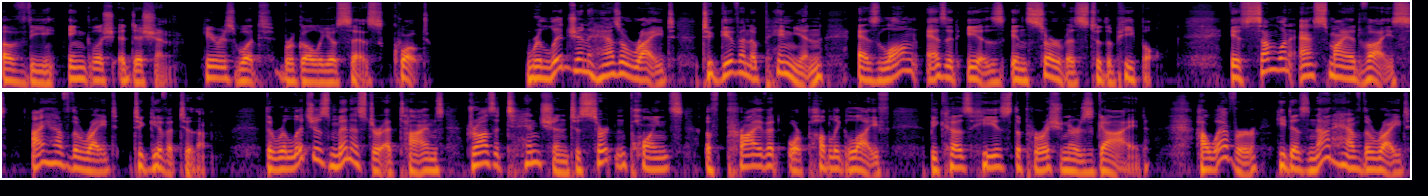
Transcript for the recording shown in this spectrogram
of the English edition. Here's what Bergoglio says, quote, Religion has a right to give an opinion as long as it is in service to the people. If someone asks my advice, I have the right to give it to them. The religious minister at times draws attention to certain points of private or public life because he is the parishioner's guide. However, he does not have the right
